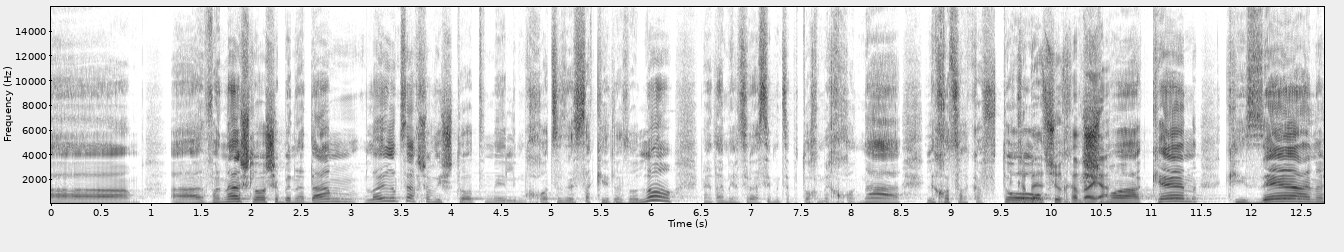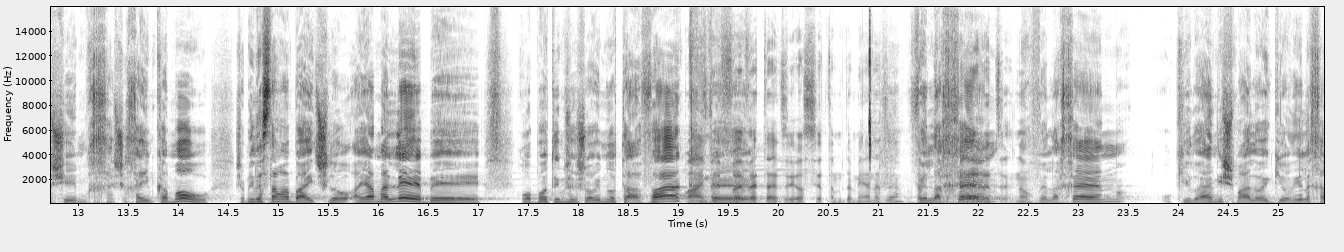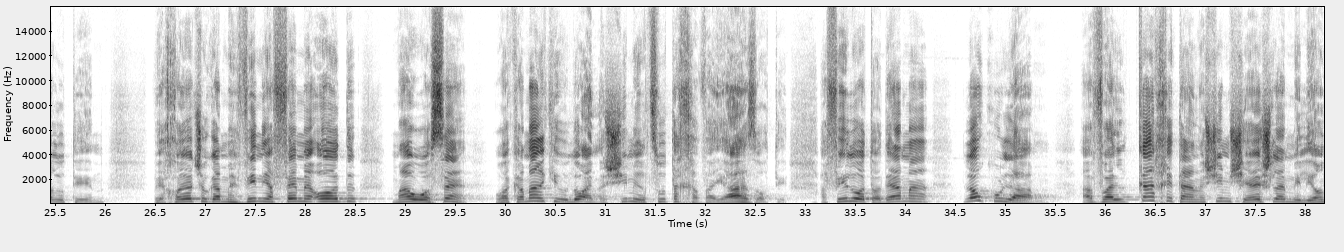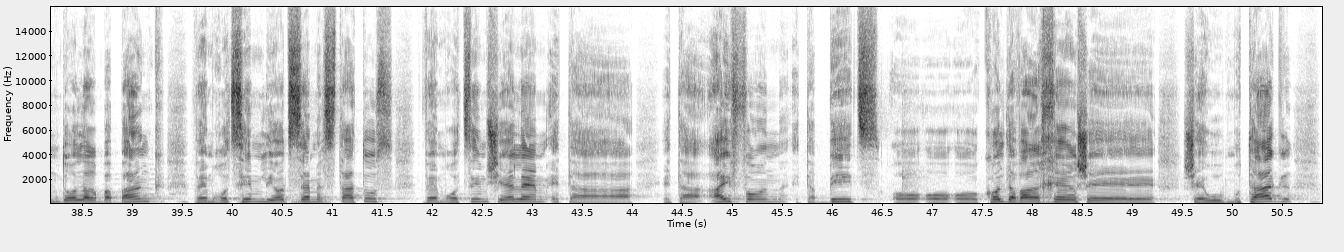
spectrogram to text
ה, ההבנה שלו שבן אדם לא ירצה עכשיו לשתות מלמחוץ איזה שקית לזו, לא, בן אדם ירצה לשים את זה בתוך מכונה, ללחוץ על כפתור, לקבל איזושהי חוויה. לשמוע, כן, כי זה האנשים שחיים כמוהו, שמן הסתם הבית שלו היה מלא ברובוטים ששואבים לו את האבק, וואי, ו- מאיפה הבאת את זה, יוסי? אתה מדמיין את זה? אתה- אתה ולכן, מתאר את זה, נו. ולכן, הוא כאילו היה נשמע לא הגיוני לחלוטין, ויכול להיות שהוא גם מבין יפה מאוד מה הוא עושה. הוא רק אמר כאילו, לא, אנשים ירצו את החוויה הזאת. אפילו, אתה יודע מה, לא כולם, אבל קח את האנשים שיש להם מיליון דולר בבנק, והם רוצים להיות סמל סטטוס, והם רוצים שיהיה להם את, ה, את האייפון, את הביטס, או, או, או כל דבר אחר ש, שהוא מותג,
